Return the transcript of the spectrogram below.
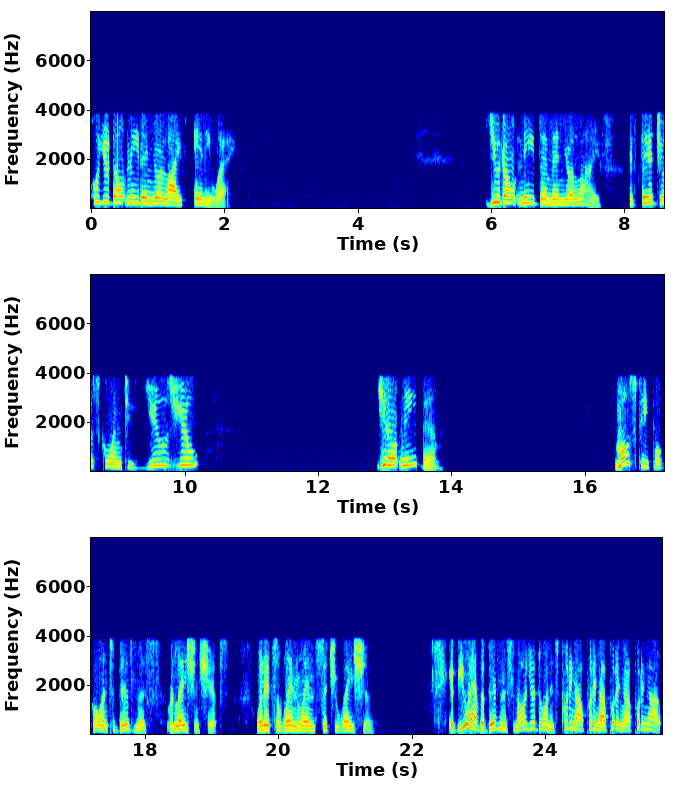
who you don't need in your life anyway. You don't need them in your life if they're just going to use you, you don't need them. Most people go into business relationships when it's a win win situation. If you have a business and all you're doing is putting out, putting out, putting out, putting out,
